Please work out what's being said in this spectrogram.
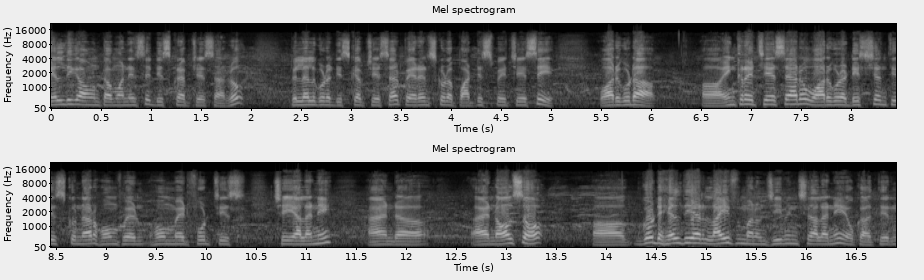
హెల్దీగా ఉంటాం అనేసి డిస్క్రైబ్ చేశారు. పిల్లలు కూడా డిస్కస్ చేశారు పేరెంట్స్ కూడా పార్టిసిపేట్ చేసి వారు కూడా ఎంకరేజ్ చేశారు వారు కూడా డిసిషన్ తీసుకున్నారు హోమ్ హోమ్ మేడ్ ఫుడ్ చేయాలని. And and also good healthier life మనం జీవించాలని ఒక తీర్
